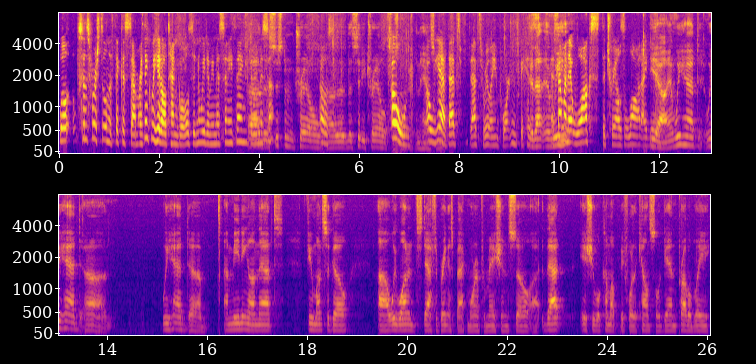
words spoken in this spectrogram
Well, since we're still in the thick of summer, I think we hit all ten goals, didn't we? Did we miss anything? Did I Uh, miss the some? system trail, Oh, uh, the, the city trail Oh, enhancement. oh yeah, that's that's really important because And that- and as someone had- that walks the trails a lot, I do. Yeah, and we had, we had, uh, we had um, a meeting on that a few months ago. Uh, We wanted staff to bring us back more information, so uh, that issue will come up before the council again, probably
